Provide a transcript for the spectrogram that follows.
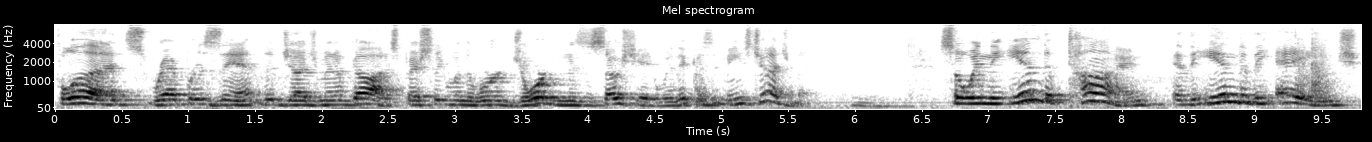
Floods represent the judgment of God, especially when the word Jordan is associated with it because it means judgment. So, in the end of time, at the end of the age,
